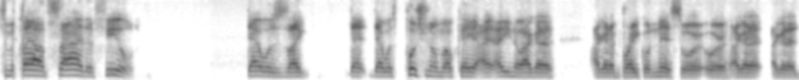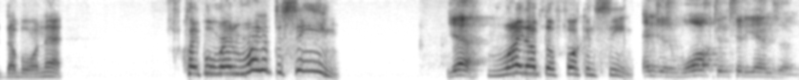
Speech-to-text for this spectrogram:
to McLeod's side of the field that was like that that was pushing him. Okay, I, I you know I gotta I gotta break on this or or I gotta I gotta double on that. Claypool ran right up the seam, Yeah. right up the fucking seam. And just walked into the end zone.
